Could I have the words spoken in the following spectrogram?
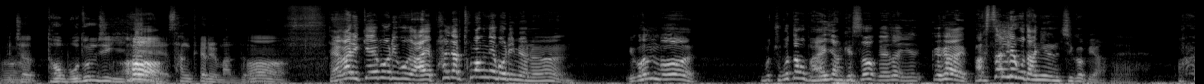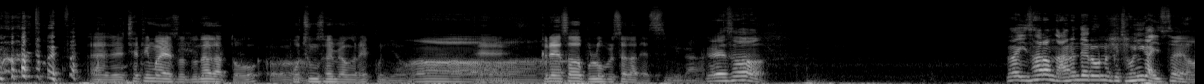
어. 그쵸. 더못 움직이게 어. 상태를 만들어. 어. 대가리 깨버리고 아예 팔다리 토막 내버리면은 이건 뭐, 뭐 죽었다고 봐야지 않겠어? 그래서 이- 그러니까 박살내고 다니는 직업이야. 예, 저희 채팅방에서 누나가 또 어. 보충 설명을 했군요. 어. 네. 그래서 불로불사가 됐습니다. 그래서 그러니까 이 사람 나름대로는 그 정의가 있어요.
